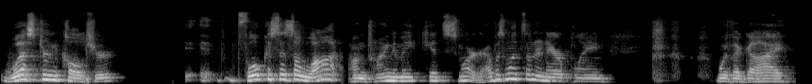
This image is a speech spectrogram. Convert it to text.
Western culture focuses a lot on trying to make kids smarter. I was once on an airplane with a guy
